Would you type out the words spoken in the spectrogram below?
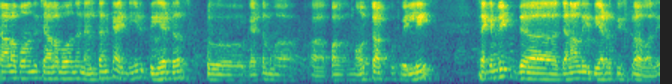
చాలా బాగుంది చాలా బాగుంది అని వెళ్తానికి I need theatres to get the mouth talk వెళ్ళి. సెకండ్ వీక్ జనాలు ఈ థియేటర్ తీసుకురావాలి.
